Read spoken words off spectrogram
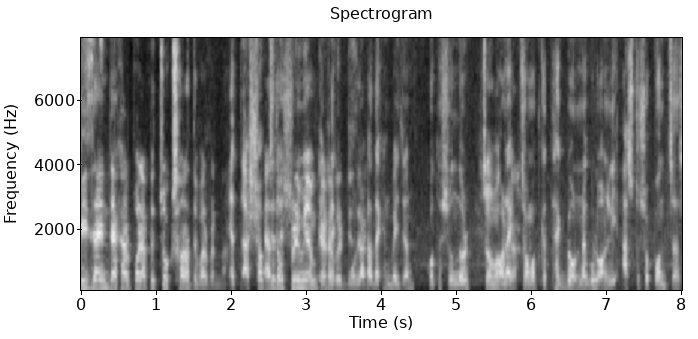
ডিজাইন দেখার পর আপনি চোখ সরাতে পারবেন না। সবচেয়ে category design। ওনাটা দেখেন ভাইজান কত সুন্দর। অনেক চমৎকার থাকবে ওনাগুলো অনলি আটশোশো পঞ্চাশ।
